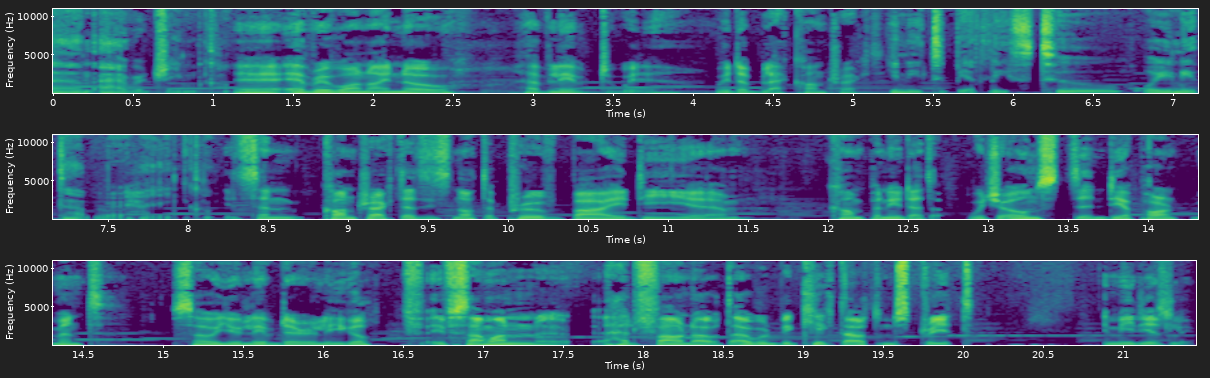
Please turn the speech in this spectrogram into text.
an average income. Uh, everyone I know have lived with with a black contract. You need to be at least two, or you need to have a very high income. It's a contract that is not approved by the um, company that which owns the, the apartment So you live there illegal? If, if someone uh, had found out, I would be kicked out on the street immediately.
